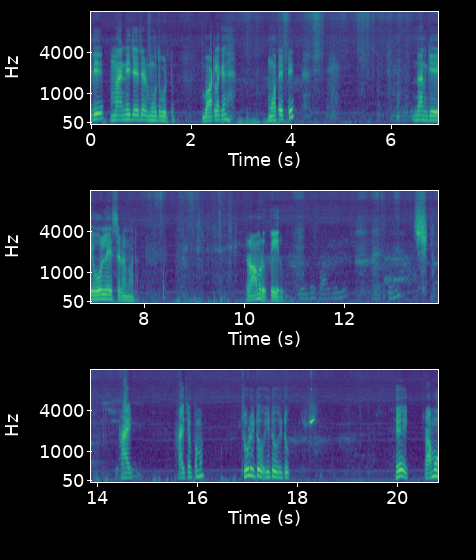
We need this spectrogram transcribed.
ఇది మా అన్నీ చేసాడు మూతుబుట్టు బాటిల్కి మూత ఎట్టి దానికి ఓళ్ళు వేస్తాడు అనమాట రాముడు పేరు. హాయ్. హాయ్ చెప్పమ్మా. చూడు ఇటు ఇటు ఇటు. హే రాము.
